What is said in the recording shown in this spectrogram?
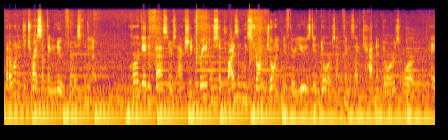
but I wanted to try something new for this video. Corrugated fasteners actually create a surprisingly strong joint if they're used indoors on things like cabinet doors or, hey,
